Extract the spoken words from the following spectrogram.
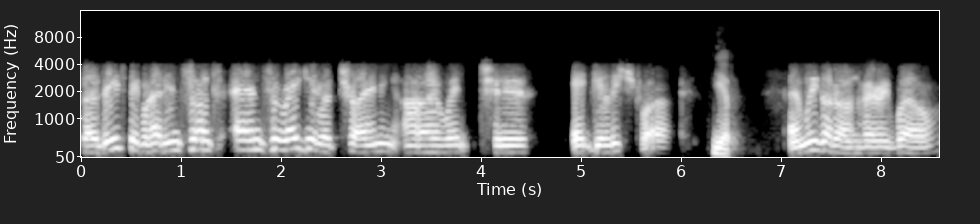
so these people had influence. And for regular training, I went to Edgar Lichtwark. Yep. And we got on very well.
